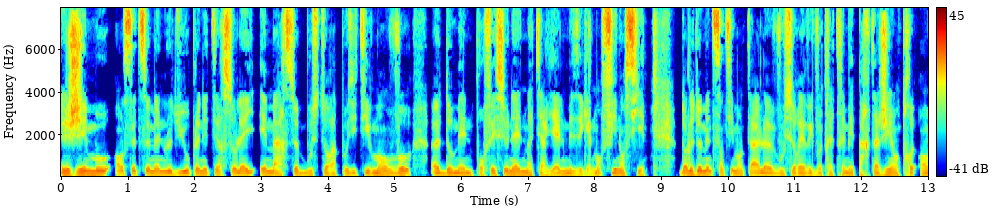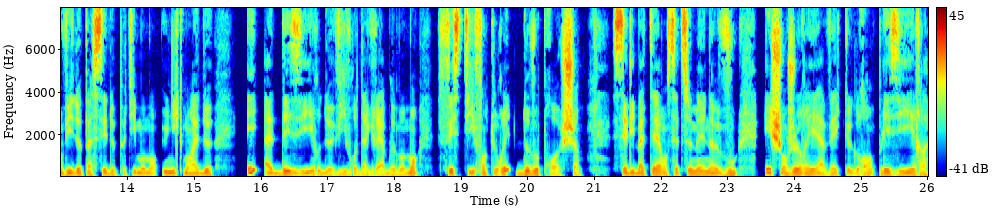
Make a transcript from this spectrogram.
Gémeaux, en cette semaine, le duo planétaire Soleil et Mars boostera positivement vos euh, domaines professionnels, matériels, mais également financiers. Dans le domaine sentimental, vous serez avec votre être aimé partagé entre envie de passer de petits moments uniquement à deux et un désir de vivre d'agréables moments festifs entourés de vos proches. Célibataire en cette semaine, vous échangerez avec grand plaisir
